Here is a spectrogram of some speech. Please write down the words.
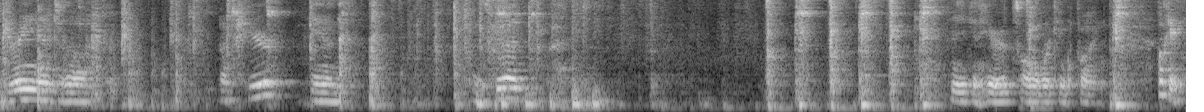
drain into the up here and that's good. And you can hear it's all working fine. Okay,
